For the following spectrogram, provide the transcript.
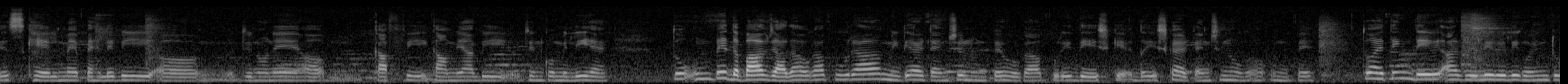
इस खेल में पहले भी जिन्होंने काफ़ी कामयाबी जिनको मिली है तो उन पे दबाव ज़्यादा होगा, पूरा मीडिया अटेंशन उन पे होगा, पूरी देश के, देश का अटेंशन होगा उन पे। तो I think they are really really going to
